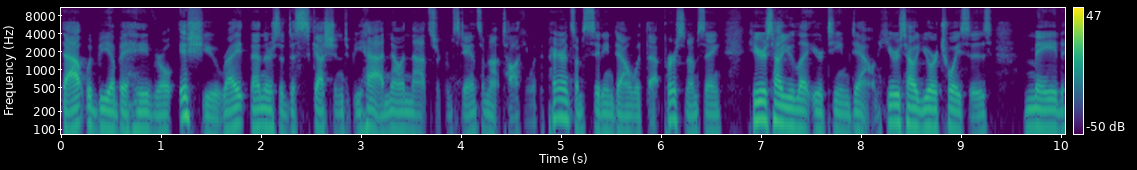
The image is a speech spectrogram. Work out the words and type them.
that would be a behavioral issue, right? Then there's a discussion to be had. Now, in that circumstance, I'm not talking with the parents, I'm sitting down with that person. I'm saying, here's how you let your team down. Here's how your choices made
